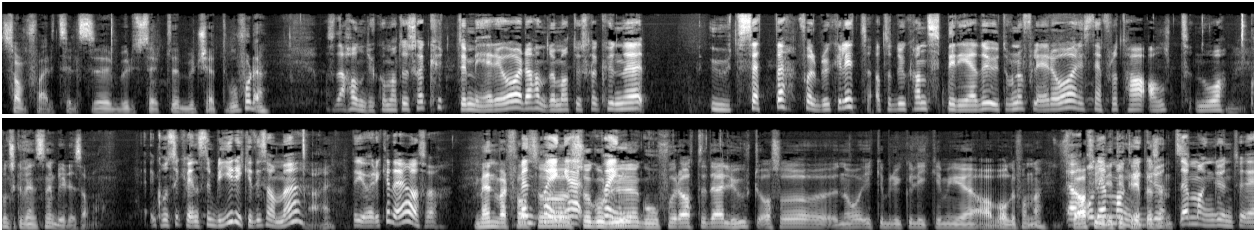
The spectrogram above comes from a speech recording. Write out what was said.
samferdselsbudsjett. Hvorfor det? Altså, det handler jo ikke om at du skal kutte mer i år, det handler om at du skal kunne utsette forbruket litt. At du kan spre det utover noen flere år istedenfor å ta alt nå. Konsekvensene blir de samme? Konsekvensene blir ikke de samme. Nei. Det gjør ikke det, altså. Men i hvert fall så, så, går poenget, du god for at det er lurt også nå ikke bruke like mye av oljefondet. Fra ja, 4 til 3 grunn, Det er mange grunner til det.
